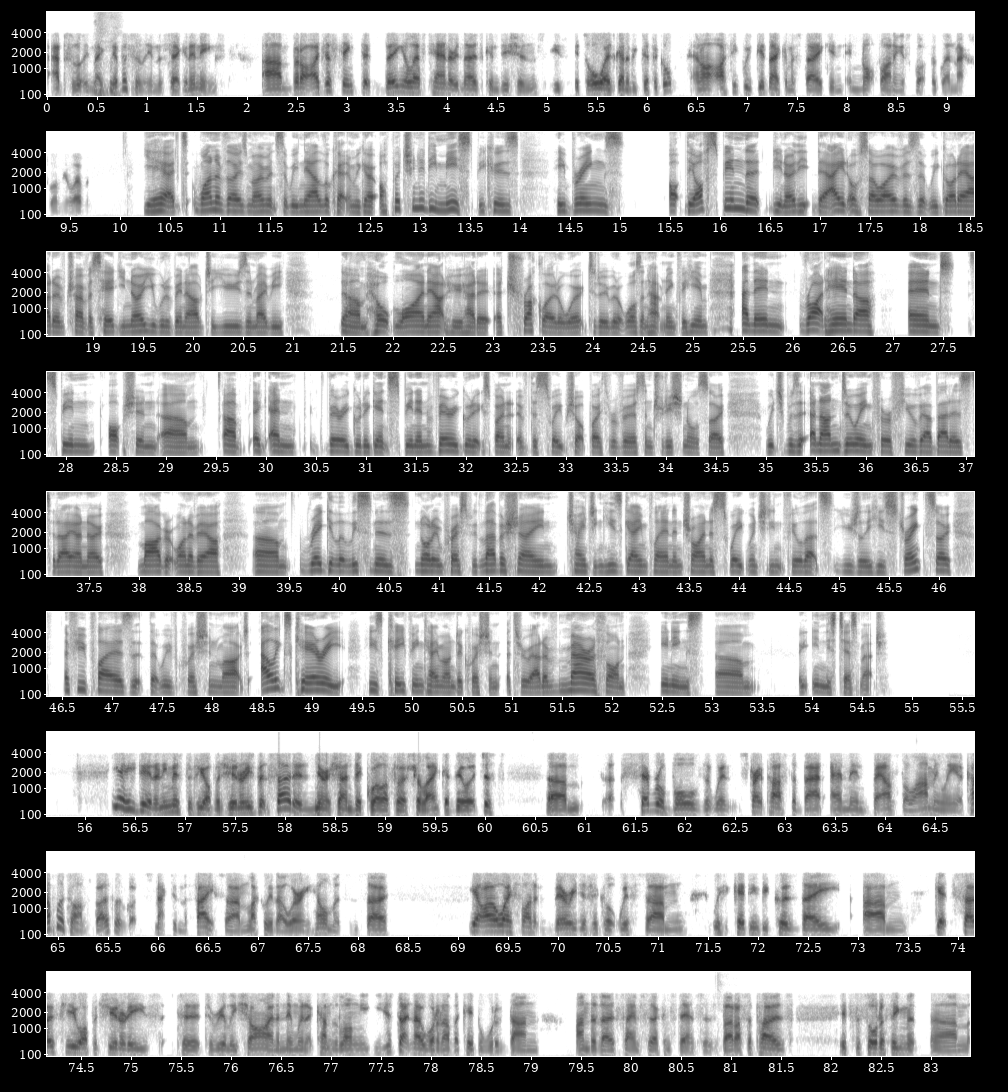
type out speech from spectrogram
absolutely magnificently in the second innings. Um, but I just think that being a left-hander in those conditions is it's always going to be difficult. And I, I think we did make a mistake in, in, not finding a spot for Glenn Maxwell in the 11. Yeah, it's one of those moments that we now look at and we go, opportunity missed because he brings the off spin that, you know, the, the eight or so overs that we got out of Travis Head, you know, you would have been able to use and maybe um, help Lyon out who had a, a, truckload of work to do, but it wasn't happening for him. And then right hander and spin option, um, uh, and very good against spin and very good exponent of the sweep shot, both reverse and traditional. So, which was an undoing for a few of our batters today. I know Margaret, one of our um, regular listeners, not impressed with Labuschagne changing his game plan and trying to sweep when she didn't feel that's usually his strength. So, a few players that, that we've question marked. Alex Carey, his keeping came under question throughout a marathon innings um, in this Test match. Yeah, he did, and he missed a few opportunities, but so did Niroshan Dickwella for Sri Lanka. There were just um, several balls that went straight past the bat and then bounced alarmingly. A couple of times, both of them got smacked in the face. Um, luckily, they were wearing helmets, and so yeah, I always find it very difficult with um, wicket keeping because they um, get so few opportunities to, to really shine, and then when it comes along, you just don't know what another keeper would have done under those same circumstances. But I suppose it's the sort of thing that um,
